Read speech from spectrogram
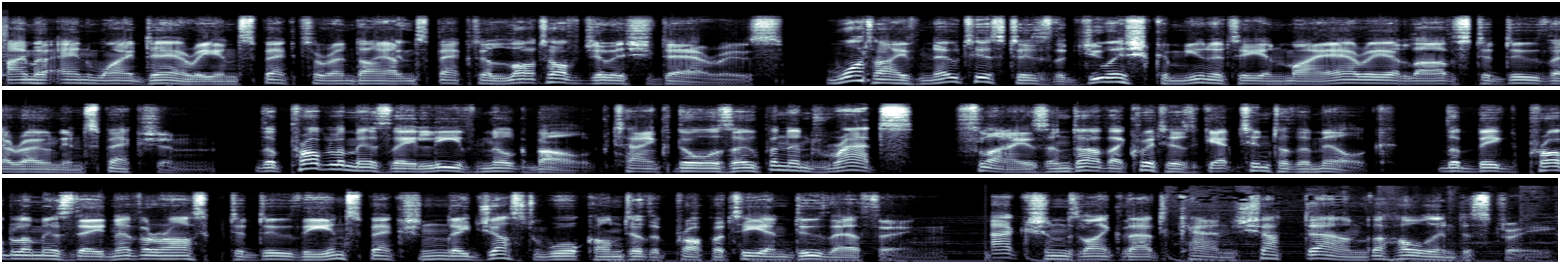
I'm a NY dairy inspector and I inspect a lot of Jewish dairies. What I've noticed is the Jewish community in my area loves to do their own inspection. The problem is they leave milk bulk tank doors open and rats, flies and other critters get into the milk. The big problem is they never ask to do the inspection they just walk onto the property and do their thing. Actions like that can shut down the whole industry.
